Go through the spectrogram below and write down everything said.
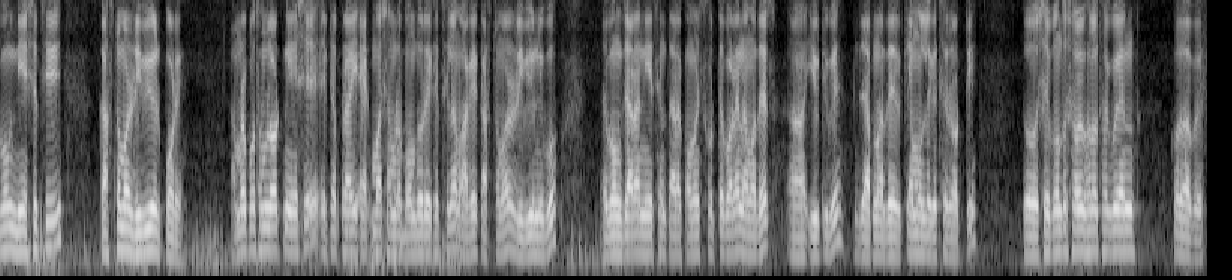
এবং নিয়ে এসেছি কাস্টমার রিভিউয়ের পরে। আমরা প্রথম লট নিয়ে এসে এটা প্রায় এক মাস আমরা বন্ধ রেখেছিলাম আগে কাস্টমার রিভিউ নিব। এবং যারা নিয়েছেন তারা কমেন্টস করতে পারেন আমাদের ইউটিউবে যে আপনাদের কেমন লেগেছে রডটি তো সেই পর্যন্ত সবাই ভালো থাকবেন। খোদা হাফেজ।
